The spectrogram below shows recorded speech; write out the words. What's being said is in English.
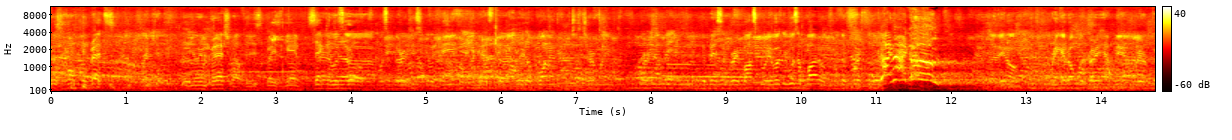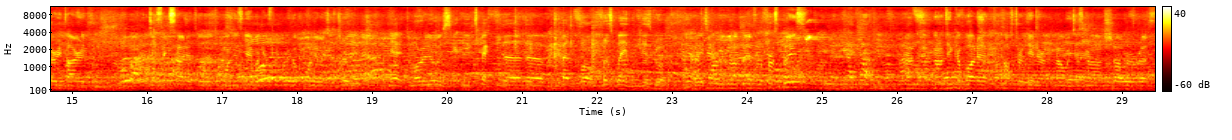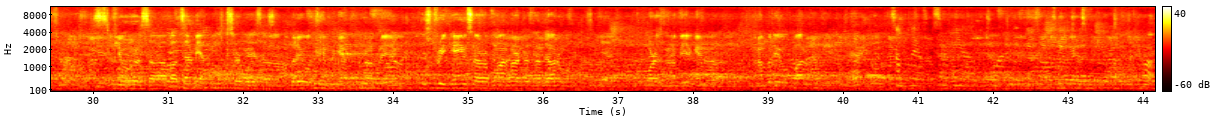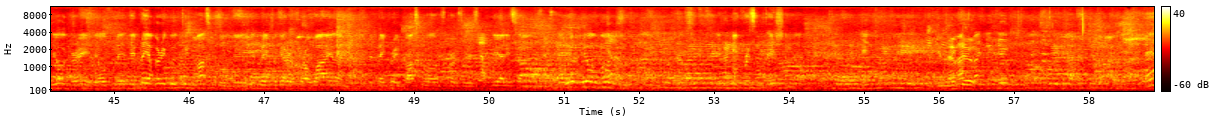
all, congrats. Thank you. Your impression of this crazy game. Second It was in a was a very physical game against a great opponent, which is Germany. They played some great basketball. It was, it was a battle from the first to the And, uh, you know, bring it on. We're very happy. We're very tired. We're just excited to, to win this game against a great opponent, which is Germany. Yeah, tomorrow you expect the, the battle for first place in this group. Yeah, tomorrow we're gonna play for first place. And I'm gonna think about it after dinner. Now we're just gonna shower, rest. A few words uh, about Serbia. Serbia is an unbelievable team again. We're gonna play, you know, these three games are one harder than the other one. So tomorrow is gonna be again uh, an unbelievable battle. Some player from Serbia, which one of these was Oh, they're all great. They all play. They play a very good team basketball. They, they play together for a while and they play great basketball. Of course, there's Bjelica. We, we all know them. They don't need presentation. Thank you very much. man.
